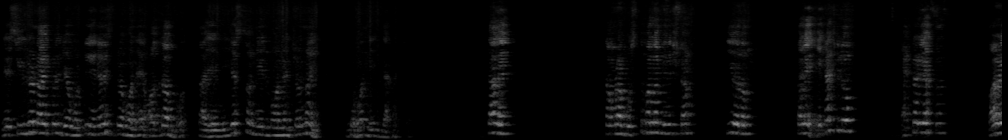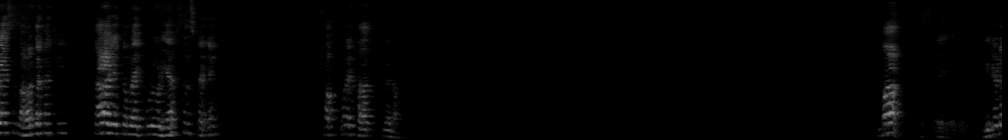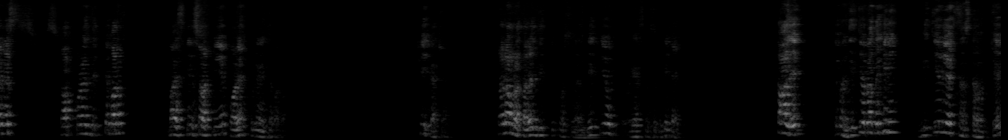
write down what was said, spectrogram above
যে সিউডোনাইট্রোল যৌগটি এনএস দ্রবণে অদ্রাব্য, তাই এর নিজস্ব নীল বর্ণের জন্যই দ্রবণ নীল দেখাচ্ছে। তাহলে আমরা বুঝতে পারলাম জিনিসটা, কি হলো? তাহলে এটা ছিল একটা রিয়াকশন পরের রিয়াকশন আবার দেখাচ্ছি। তার আগে তোমরা এই পুরো রিয়াকশনসটাকে ছক করে খাতা তুলে নাও। বা ভিডিওটাকে স্টপ করে দেখতে পারো বা স্ক্রিনশট নিয়ে পরে তুলে নিতে পারো। ঠিক আছে। চলো আমরা তাহলে দ্বিতীয় প্রশ্ন দ্বিতীয় রিয়াকশনসের দিকে যাই। তাহলে এবার দ্বিতীয়টা দেখে নিই। দ্বিতীয় রিয়াকশনসটা হচ্ছে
